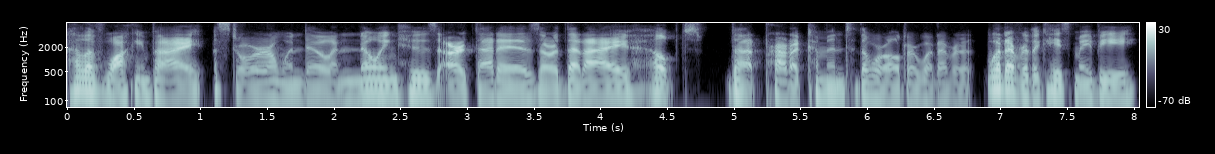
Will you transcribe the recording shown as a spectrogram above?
I love walking by a store or a window and knowing whose art that is, or that I helped that product come into the world, or whatever whatever the case may be.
